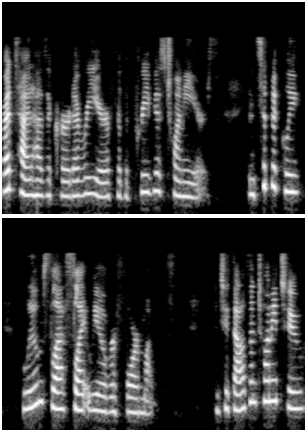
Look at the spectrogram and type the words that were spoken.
red tide has occurred every year for the previous 20 years, and typically blooms last slightly over four months. In 2022,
